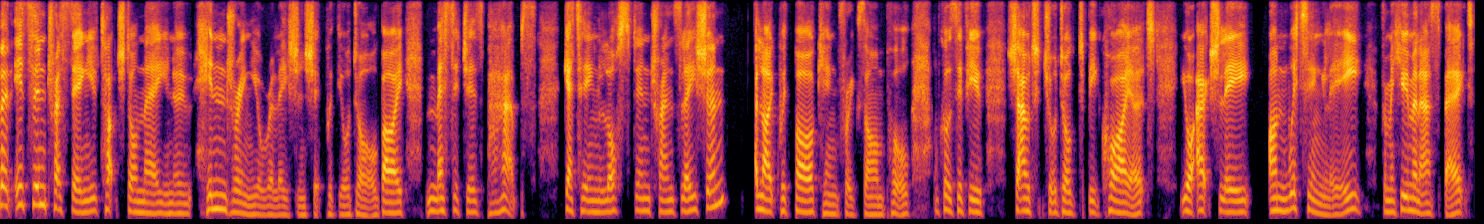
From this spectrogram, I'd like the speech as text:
But it's interesting. You touched on there, you know, hindering your relationship with your dog by messages perhaps getting lost in translation like with barking, for example. Of course, if you shout at your dog to be quiet, you're actually unwittingly, from a human aspect,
